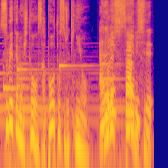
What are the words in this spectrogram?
すべての人をサポートする企業。アドレスサービス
